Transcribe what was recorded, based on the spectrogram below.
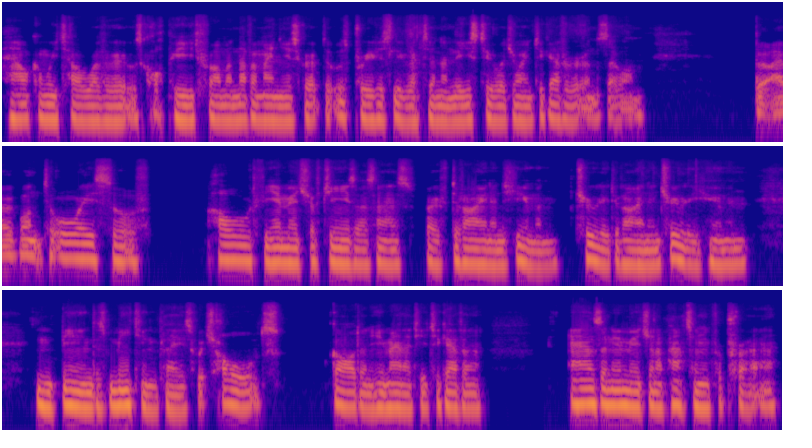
how can we tell whether it was copied from another manuscript that was previously written and these two were joined together and so on. But I would want to always sort of hold the image of Jesus as both divine and human, truly divine and truly human, and being this meeting place which holds God and humanity together as an image and a pattern for prayer,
